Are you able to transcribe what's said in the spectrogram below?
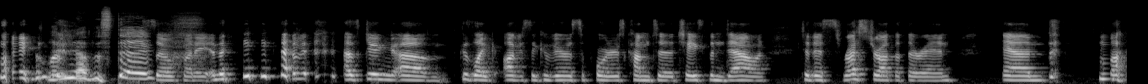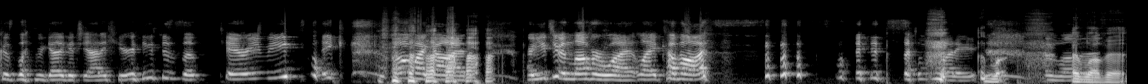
like Let me have the stay. so funny. And then asking, um, because like obviously Kuvira's supporters come to chase them down to this restaurant that they're in, and Mako's like, "We gotta get you out of here," and he just says, "Carry me." It's like, oh my god, are you two in love or what? Like, come on. it's so funny. I, lo- I love, I love it.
